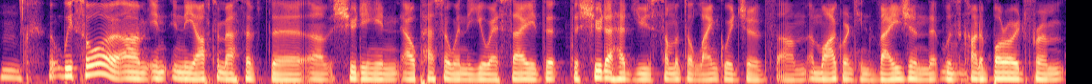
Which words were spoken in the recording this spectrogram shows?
Hmm. We saw um, in in the aftermath of the uh, shooting in El Paso in the USA that the shooter had used some of the language of um, a migrant invasion that was mm. kind of borrowed from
